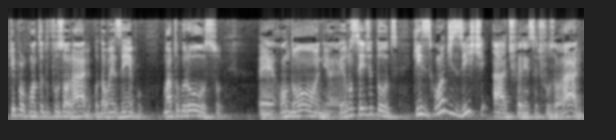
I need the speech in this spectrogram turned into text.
que, por conta do fuso horário, vou dar um exemplo: Mato Grosso, é, Rondônia, eu não sei de todos. Que onde existe a diferença de fuso horário,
